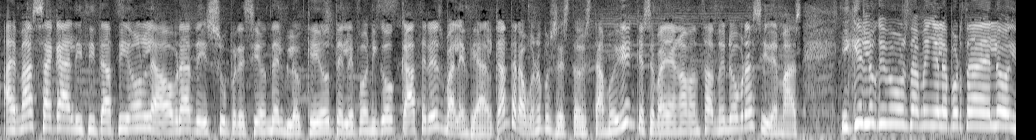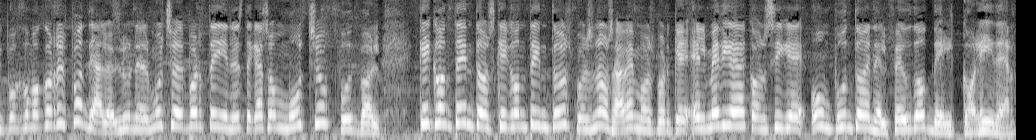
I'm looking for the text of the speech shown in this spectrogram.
Además, saca a licitación la obra de supresión del bloqueo telefónico Cáceres-Valencia-Alcántara. Bueno, pues esto está muy bien, que se vayan avanzando en obras y demás. ¿Y qué es lo que vemos también en la portada del hoy? Pues como corresponde a los lunes, mucho deporte y en este caso mucho fútbol. ¿Qué contentos, qué contentos? Pues no sabemos, porque el Media consigue un punto en el feudo del colíder.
